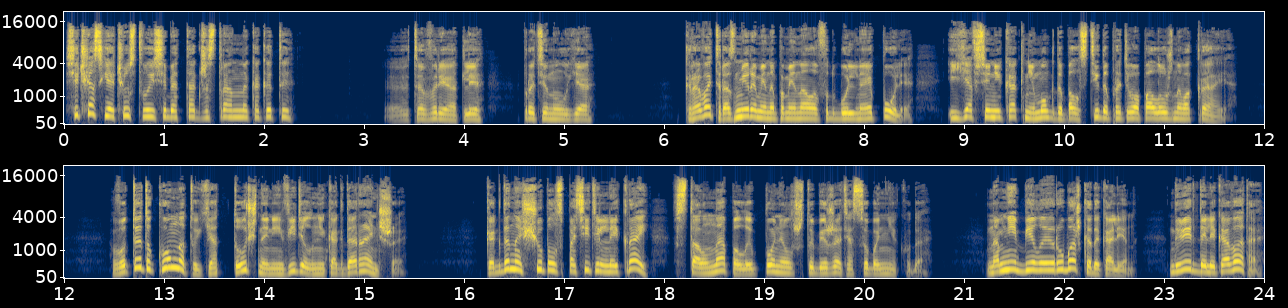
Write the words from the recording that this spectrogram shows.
«Сейчас я чувствую себя так же странно, как и ты». «Это вряд ли», — протянул я. Кровать размерами напоминала футбольное поле, и я все никак не мог доползти до противоположного края. Вот эту комнату я точно не видел никогда раньше. Когда нащупал спасительный край, встал на пол и понял, что бежать особо некуда. На мне белая рубашка до колен, дверь далековато,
